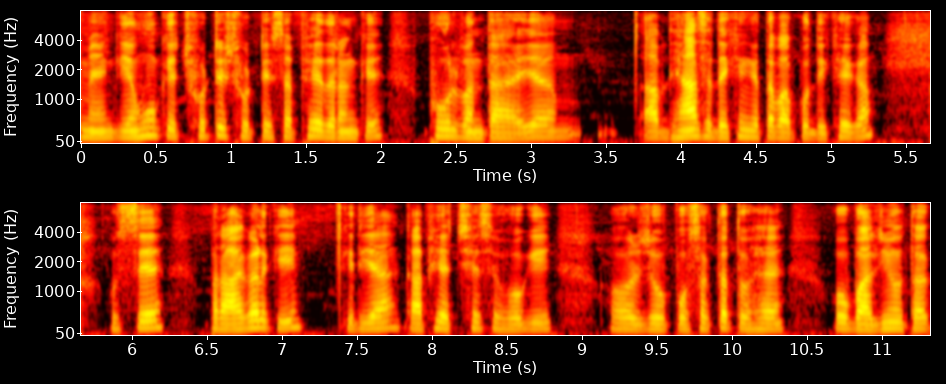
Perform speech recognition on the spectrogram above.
में गेहूँ के छोटे छोटे सफ़ेद रंग के फूल बनता है। यह आप ध्यान से देखेंगे तब आपको दिखेगा। उससे परागण की क्रिया काफ़ी अच्छे से होगी और जो पोषक तत्व तो है वो बालियों तक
